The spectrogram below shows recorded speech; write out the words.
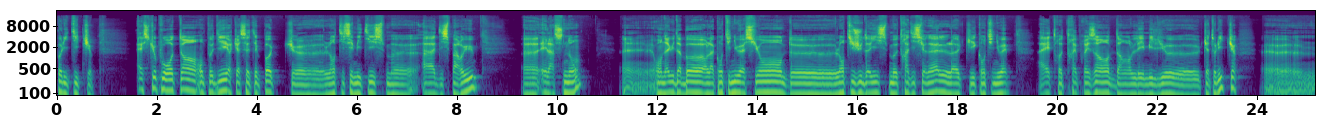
politiques. Est-ce que pour autant on peut dire qu'à cette époque l'antisémitisme a disparu? Hélas non. Euh, on a eu d'abord la continuation de l'antijudaïsme traditionnel qui continuait à être très présent dans les milieux euh, catholiques. Euh,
